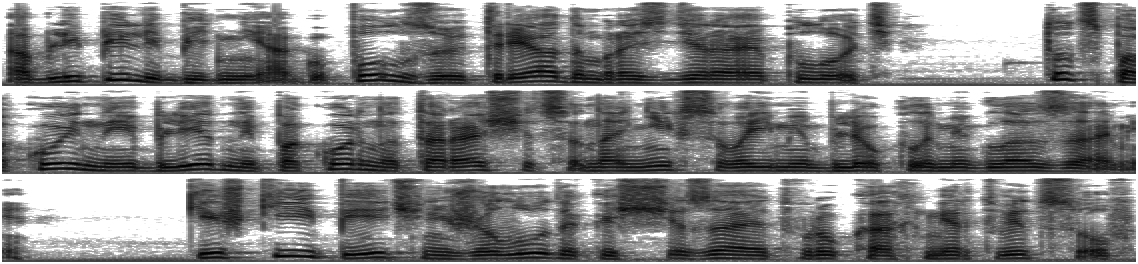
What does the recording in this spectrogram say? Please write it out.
Облепили беднягу, ползают рядом, раздирая плоть. Тот спокойный и бледный покорно таращится на них своими блеклыми глазами. Кишки, печень, желудок исчезают в руках мертвецов,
